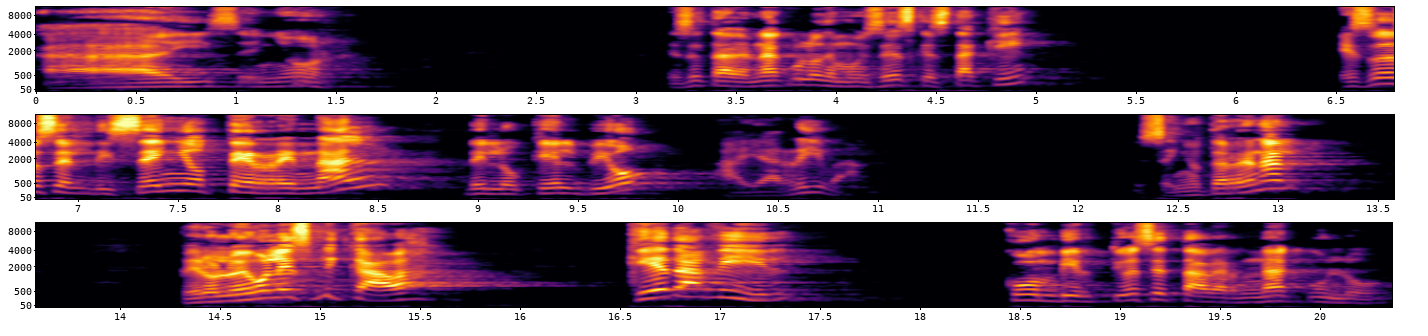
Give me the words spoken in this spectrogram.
ay Señor, ese tabernáculo de Moisés que está aquí, eso es el diseño terrenal de lo que él vio ahí arriba. Diseño terrenal. Pero luego le explicaba que David convirtió ese tabernáculo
